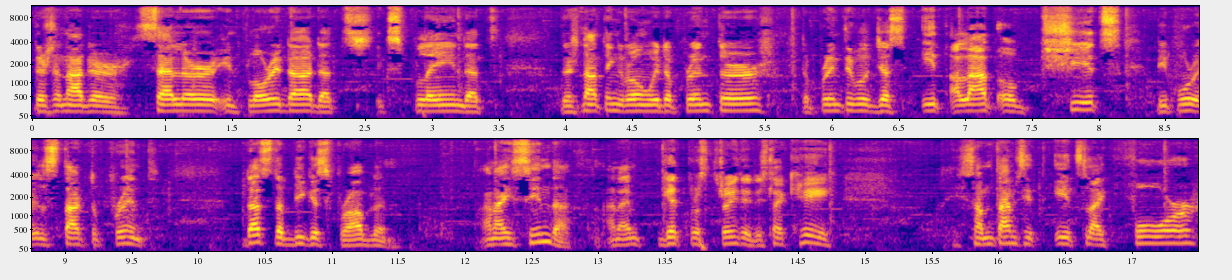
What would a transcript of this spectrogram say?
there's another seller in Florida that's explained that there's nothing wrong with the printer. The printer will just eat a lot of sheets before it'll start to print that's the biggest problem. And I seen that and I get frustrated. It's like hey sometimes it eats like four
